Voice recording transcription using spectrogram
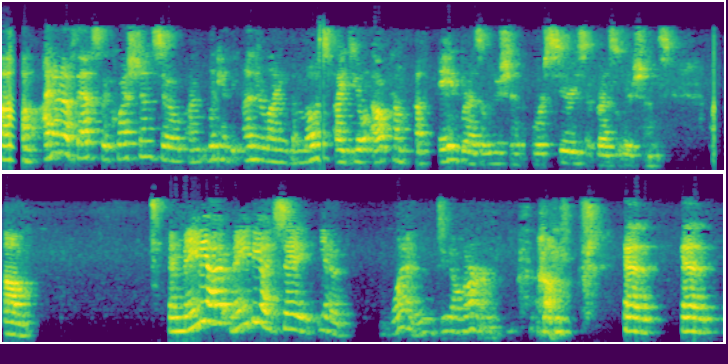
um, I don't know if that's the question. So I'm looking at the underlying the most ideal outcome of a resolution or series of resolutions. Um, and maybe I maybe I'd say you know one, do no harm. Um, and and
